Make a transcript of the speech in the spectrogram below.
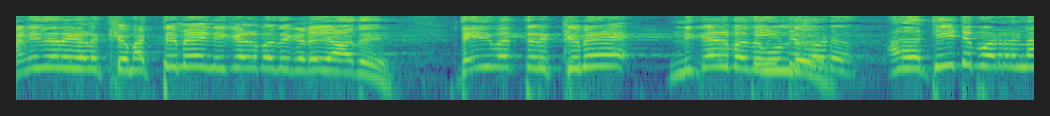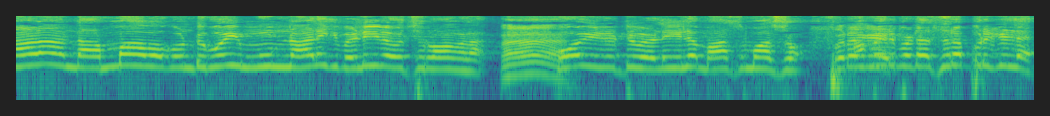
மனிதர்களுக்கு மட்டுமே நிகழ்வது கிடையாது. தெய்வத்திற்குமே நிகழ்வது உண்டு. அந்த தீட்டு போடுறதுனால அந்த அம்மாவை கொண்டு போய் மூணு நாளைக்கு வெளியில வச்சிருவாங்களா. கோயில் விட்டு வெளியில மாசம் மாசம். பிறகு- சிறப்பு இருக்குல்ல.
